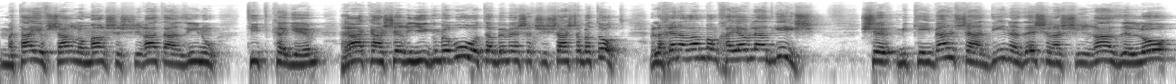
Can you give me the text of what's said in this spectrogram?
מתי אפשר לומר ששירת האזינו תתקיים? רק כאשר יגמרו אותה במשך שישה שבתות. ולכן הרמב"ם חייב להדגיש, שמכיוון שהדין הזה של השירה זה לא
